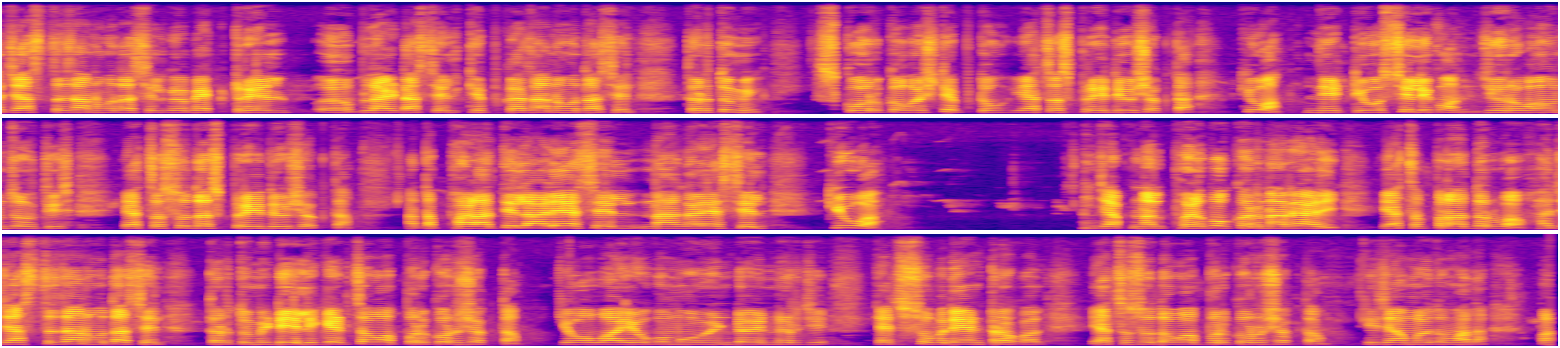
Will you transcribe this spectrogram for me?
हा जास्त जाणवत असेल किंवा बॅक्टेरियल ब्लाईट असेल ठिपका जाणवत असेल तर तुम्ही स्कोर कवच टेप्टो याचा स्प्रे देऊ शकता किंवा नेटिओ सिलिकॉन झिरो बावन चौतीस याचासुद्धा स्प्रे देऊ शकता. आता फळातील आळे असेल नागाळे असेल किंवा जे आपणाला फळ पोकरणारे आळी याचा प्रादुर्भाव हा जास्त जाणवत असेल तर तुम्ही डेलिकेटचा वापर करू शकता. किंवा वायोगो मोव्हेंटो एनर्जी त्याच्यासोबत एन्ट्राकॉल याचासुद्धा वापर करू शकता. की ज्यामुळे तुम्हाला पा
